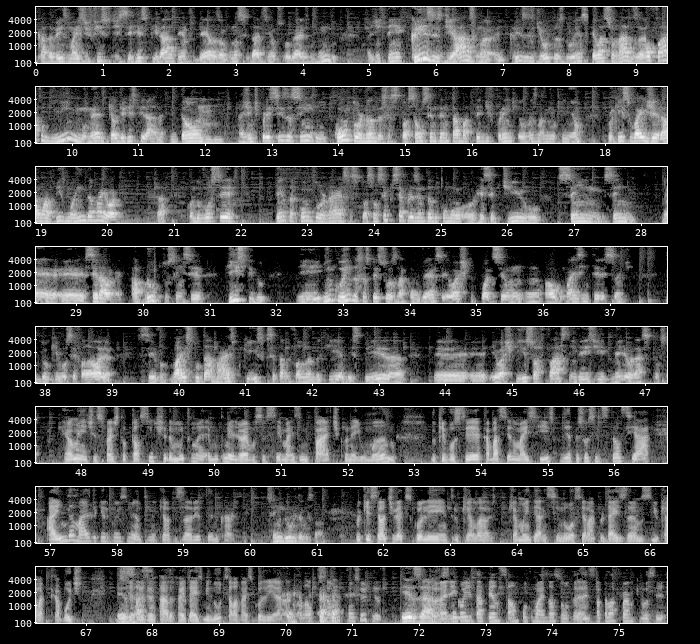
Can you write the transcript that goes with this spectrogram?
cada vez mais difícil de se respirar dentro delas. Algumas cidades em outros lugares do mundo a gente tem crises de asma crises de outras doenças relacionadas ao fato mínimo, né, que é o de respirar, né? Então, uhum. a gente precisa, assim, ir contornando essa situação sem tentar bater de frente, pelo menos na minha opinião, porque isso vai gerar um abismo ainda maior, tá? Quando você tenta contornar essa situação, sempre se apresentando como receptivo, sem, sem né, é, ser abrupto, sem ser ríspido, E incluindo essas pessoas na conversa, eu acho que pode ser um, um, algo mais interessante do que você falar, olha, você vai estudar mais porque isso que você está me falando aqui é besteira. É, é, eu acho que isso afasta em vez de melhorar a situação. Realmente, isso faz total sentido. É muito, é muito melhor você ser mais empático né, e humano do que você acabar sendo mais ríspido e a pessoa se distanciar ainda mais daquele conhecimento né, que ela precisaria ter no caso. Sem dúvida, Gustavo. Porque se ela tiver que escolher entre o que, ela, que a mãe dela ensinou, sei lá, por 10 anos e o que ela acabou de Exato. ser apresentada faz 10 minutos, ela vai escolher aquela opção com certeza. Exato. Ela vai nem cogitar pensar um pouco mais no assunto. Às é. vezes só pela forma que você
